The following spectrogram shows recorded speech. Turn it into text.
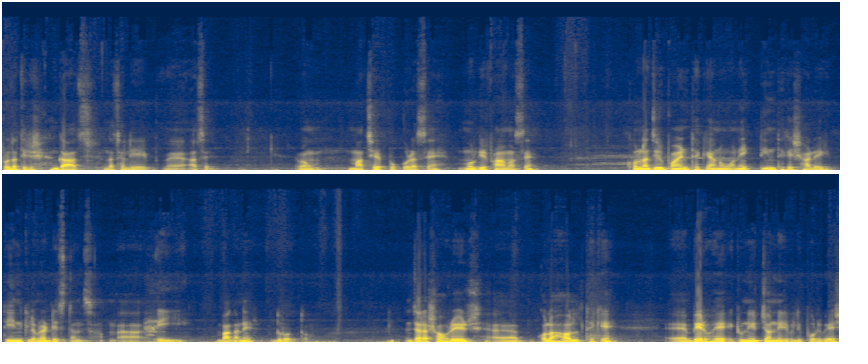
প্রজাতির গাছ, গাছালি আছে এবং মাছের পুকুর আছে, মুরগির ফার্ম আছে। খুলনা জিরো পয়েন্ট থেকে আনুমানিক তিন থেকে সাড়ে তিন কিলোমিটার ডিস্টেন্স এই বাগানের দূরত্ব। যারা শহরের কোলাহল থেকে বের হয়ে একটু নির্জন, নিরিবিলি পরিবেশ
